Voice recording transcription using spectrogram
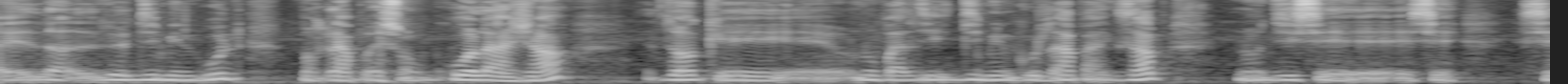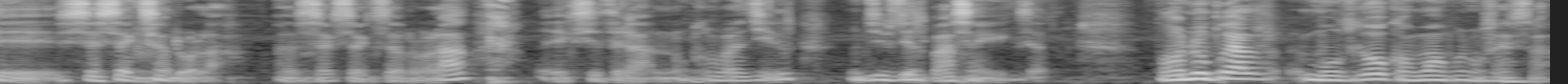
euh, de 10.000 goud, donc la presyon kou l'ajan, donc nou pal di 10.000 goud la par exemple, nou di se c'est 500 dollars. 500 dollars, etc. Donc, on va dire, nous diviser par 5 exemples. Bon, nous allons montrer comment pour nous faire ça.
